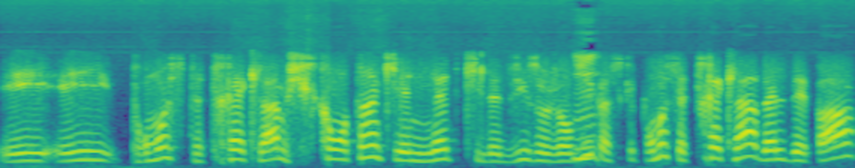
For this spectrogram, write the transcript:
Et, pour moi, c'était très clair. Mais je suis content qu'il y ait une lettre qui le dise aujourd'hui mm. parce que pour moi, c'est très clair dès le départ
